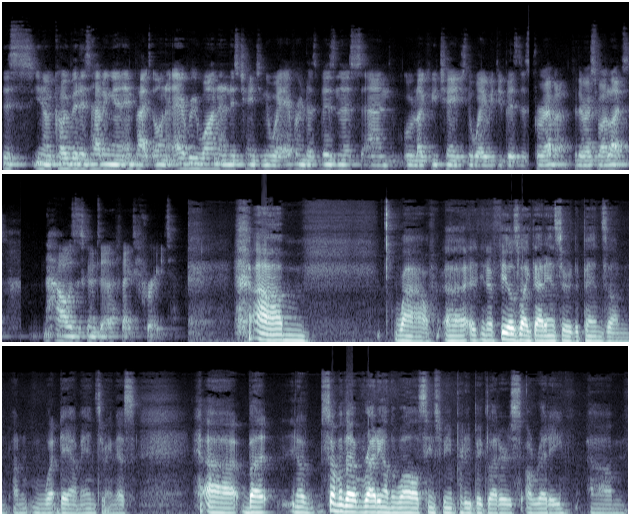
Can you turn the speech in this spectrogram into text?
This you know covid is having an impact on everyone and is changing the way everyone does business and will likely change the way we do business forever for the rest of our lives how is this going to affect freight? Um, wow, uh, it, you know, feels like that answer depends on on what day I'm answering this. Uh, but you know, some of the writing on the wall seems to be in pretty big letters already. Um,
